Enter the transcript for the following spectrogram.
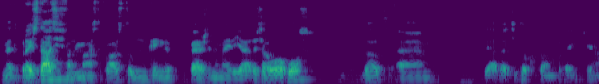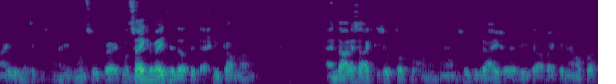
met de presentaties van die masterclass, toen ging de pers en de media er zo op los, dat... Uh, ja, dat je toch dan gaat denken van ja, hier moet ik iets mee. Ik moet zoeken, ik moet zeker weten dat dit echt niet kan dan. En daar is eigenlijk die zoektocht begonnen. Ja, die daarbij kunnen helpen.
